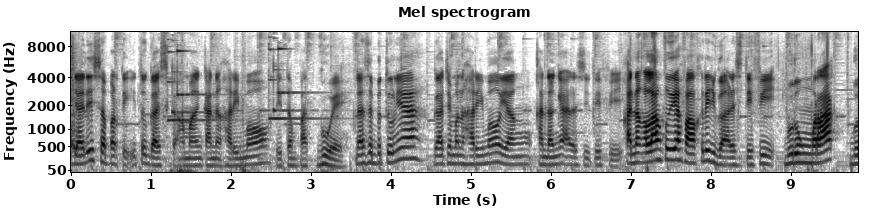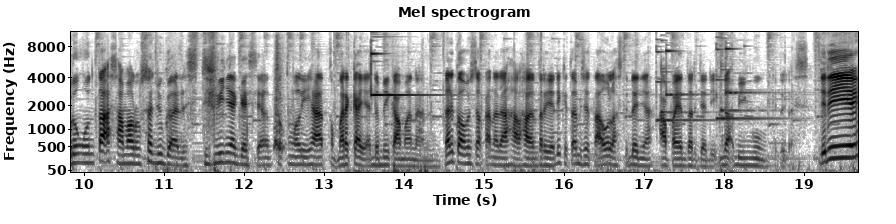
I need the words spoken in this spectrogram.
Jadi seperti itu guys keamanan kandang harimau di tempat gue. Dan sebetulnya gak cuma harimau yang kandangnya ada CCTV. Kandang elang tuh ya Valkyrie juga ada CCTV. Burung merak, burung unta sama rusa juga ada CCTV-nya guys ya untuk melihat mereka ya demi keamanan. Dan kalau misalkan ada hal-hal yang terjadi kita bisa tahu lah setidaknya apa yang terjadi. Nggak bingung gitu guys. Jadi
